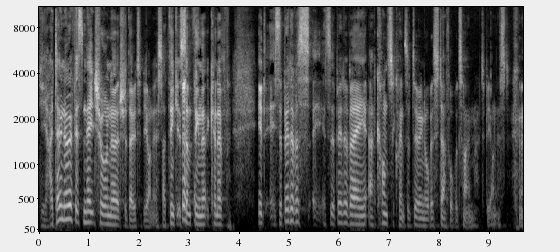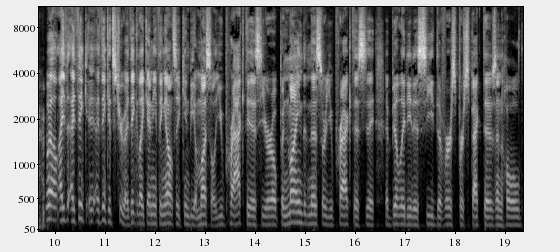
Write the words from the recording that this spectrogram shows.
Yeah, I don't know if it's nature or nurture, though. To be honest, I think it's something that kind of it, it's a bit of a it's a bit of a, a, consequence of doing all this stuff all the time. To be honest. well, I, I, think I think it's true. I think like anything else, it can be a muscle. You practice your open mindedness, or you practice the ability to see diverse perspectives and hold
